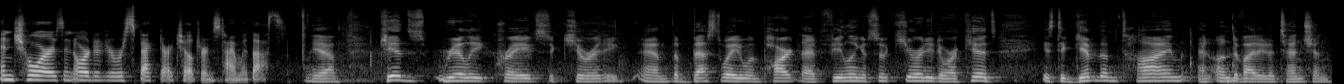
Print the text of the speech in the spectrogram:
and chores in order to respect our children's time with us. Yeah. Kids really crave security, and the best way to impart that feeling of security to our kids is to give them time and undivided attention.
